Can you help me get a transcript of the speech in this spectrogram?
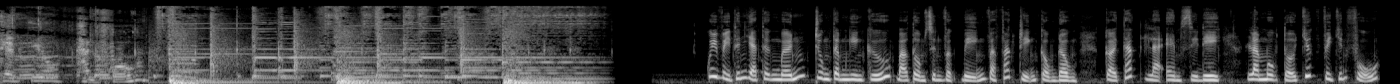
thêm yêu thành phố. Quý vị thính giả thân mến, Trung tâm Nghiên cứu Bảo tồn sinh vật biển và Phát triển Cộng đồng, gọi tắt là MCD, là một tổ chức phi chính phủ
